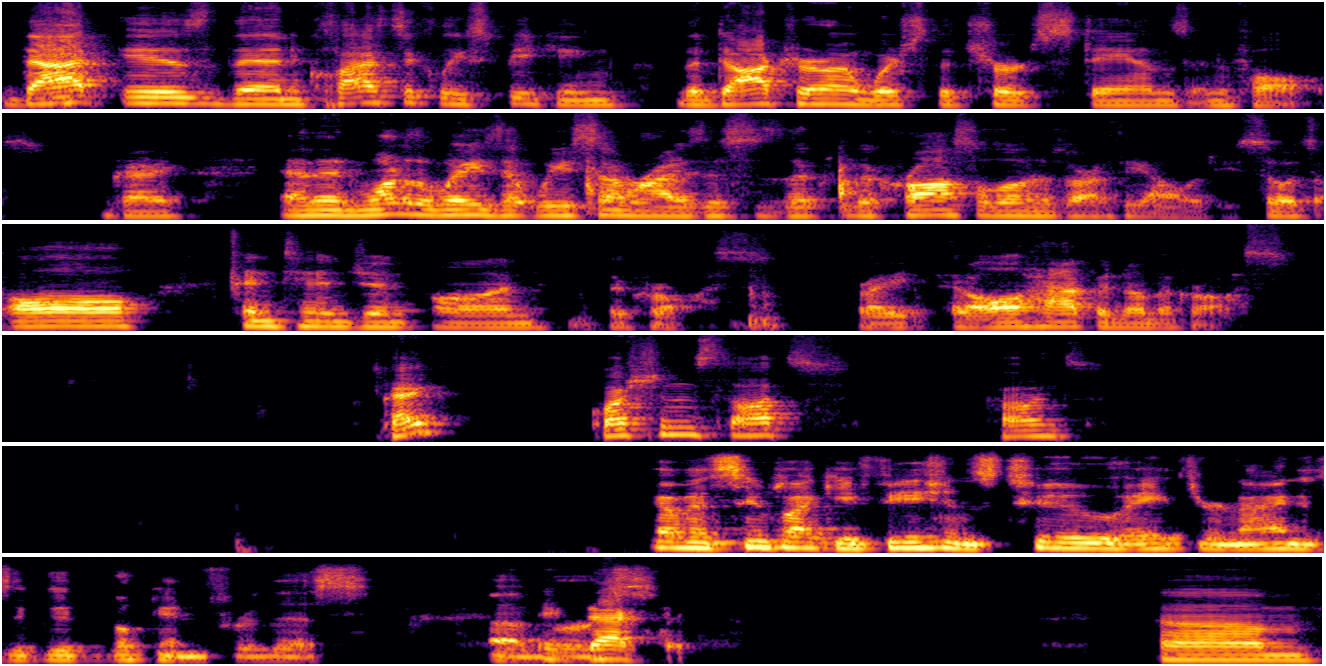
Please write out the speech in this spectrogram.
that is then classically speaking the doctrine on which the church stands and falls okay? And then one of the ways that we summarize this is the, the cross alone is our theology. So it's all contingent on the cross right? It all happened on the cross. Okay? Questions thoughts comments? Kevin it seems like ephesians 2 8 through 9 is a good bookend for this uh, verse. exactly. Um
